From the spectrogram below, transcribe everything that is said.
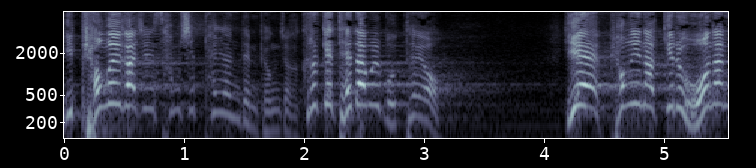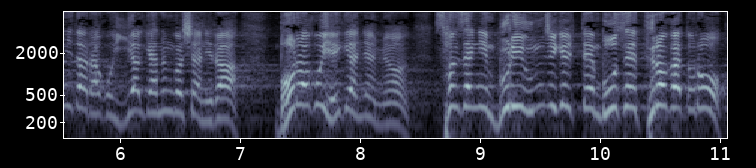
이 병을 가진 38년 된 병자가 그렇게 대답을 못해요. 예, 병이 낫기를 원합니다라고 이야기하는 것이 아니라 뭐라고 얘기하냐면 선생님 물이 움직일 때 못에 들어가도록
